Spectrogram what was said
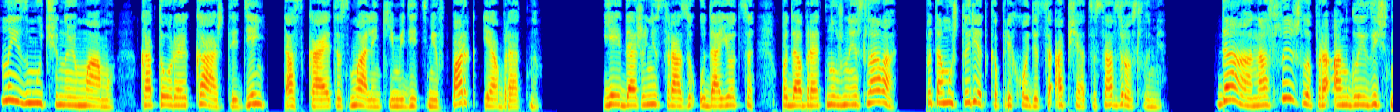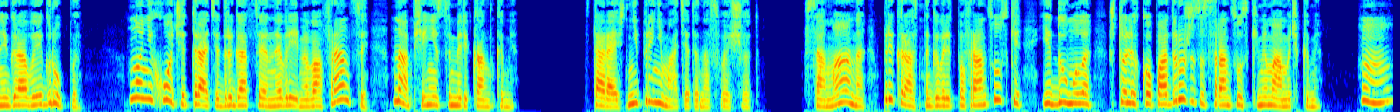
на измученную маму, которая каждый день таскается с маленькими детьми в парк и обратно. Ей даже не сразу удается подобрать нужные слова, потому что редко приходится общаться со взрослыми. Да, она слышала про англоязычные игровые группы, но не хочет тратить драгоценное время во Франции на общение с американками. Стараюсь не принимать это на свой счет. Сама она прекрасно говорит по-французски и думала, что легко подружится с французскими мамочками. Хм,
